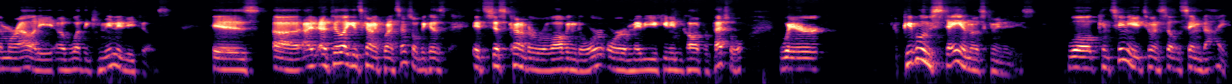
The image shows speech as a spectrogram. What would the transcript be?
the morality of what the community feels is uh, I, I feel like it's kind of quintessential because it's just kind of a revolving door, or maybe you can even call it perpetual, where people who stay in those communities will continue to instill the same values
